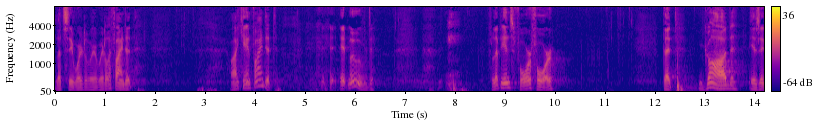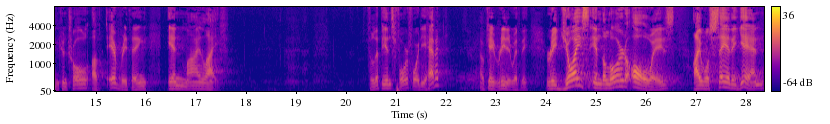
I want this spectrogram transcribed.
Let's see, where where, where do I find it? Well, I can't find it. it moved. Philippians 4 4. That God is in control of everything in my life. Philippians 4 4. Do you have it? Okay, read it with me. Rejoice in the Lord always. I will say it again.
